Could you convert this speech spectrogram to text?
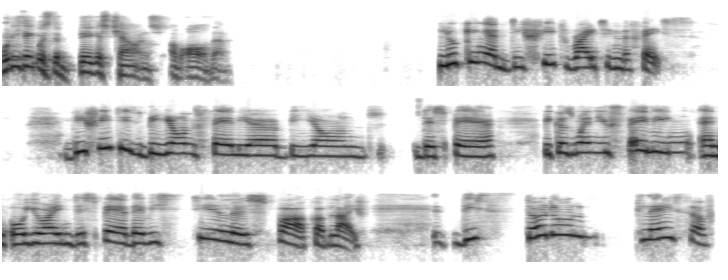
What do you think was the biggest challenge of all of them? Looking at defeat right in the face defeat is beyond failure, beyond despair, because when you're failing and or you are in despair, there is a spark of life. This total place of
